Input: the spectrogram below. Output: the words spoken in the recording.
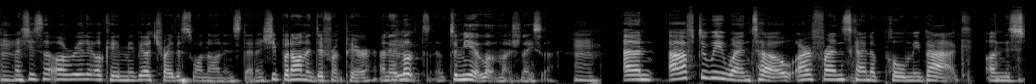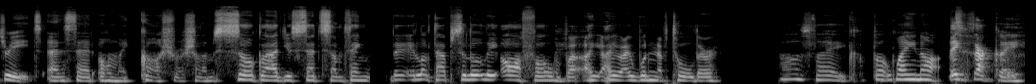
Mm. And she said, Oh, really? Okay, maybe I'll try this one on instead. And she put on a different pair. And it Mm. looked, to me, it looked much nicer. And after we went out, our friends kind of pulled me back on the street and said, Oh my gosh, Rochelle, I'm so glad you said something. It looked absolutely awful, but I, I, I wouldn't have told her. I was like, But why not? Exactly.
